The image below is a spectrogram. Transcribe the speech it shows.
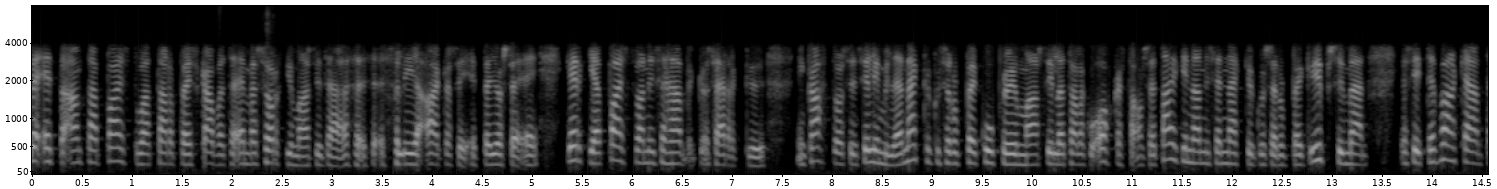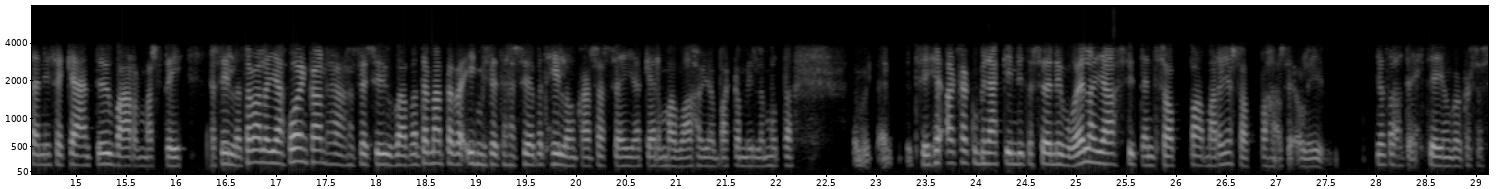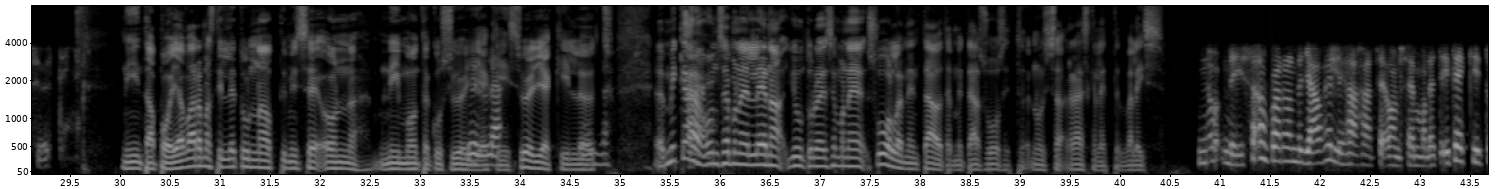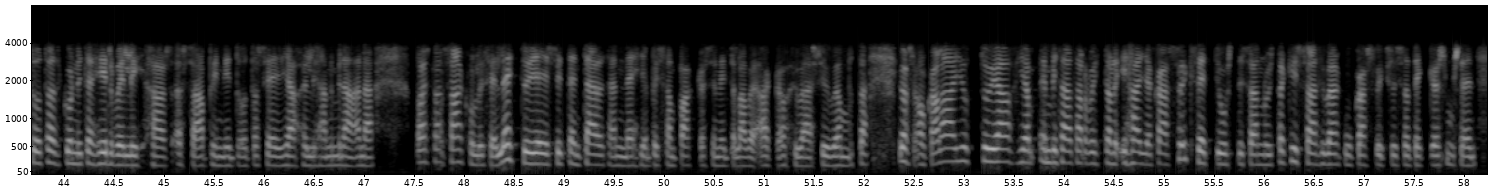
se, että antaa paistua tarpeeksi kauan, että en mä sorkkimaan sitä liian aikaisin, että jos se ei kerkiä paistua, niin sehän särkyy. Niin kahtoo sen silmillä näkyy, kun se rupeaa kuprimaan sillä tavalla, kun ohkasta on se taikina, niin se näkyy, kun se rupeaa kypsymään. Ja sitten vaan kääntää, niin se kääntyy varmasti. Ja sillä tavalla, ja voin kanssa se syyvää, vaan tämän päivän ihmiset syövät hillon kanssa sen ja kermavaahoja vaikka millä, mutta siihen aikaan, kun minäkin niitä söin, niin voilla ja sitten soppaa, soppahan se oli jota tehtiin, jonka kanssa syötiin. Niin, tapoja varmasti letun nauttimiseen on niin monta kuin syöjiäkin, syöjiäkin löytyy. Mikä on semmoinen, Leena Juntunen, semmoinen suolainen täyte, mitä suosit noissa räiskeleiden välissä? No niissä on varmaan jauhelihahan se on semmoinen, että itsekin tuota, kun niitä hirvelihaa saapin, niin tuota se jauheliha, niin minä aina paistan sankollisen lettyjä ja sitten täytän ne ja pistän pakkasen, niin talven aika hyvä syödä. Mutta jos on kalajuttuja ja mitä tarvitsee, niin ihan ja kasvikset justiinsa, noistakin saa hyvän, kun kasviksessa tekee semmoisen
